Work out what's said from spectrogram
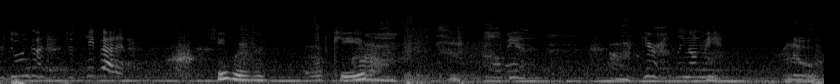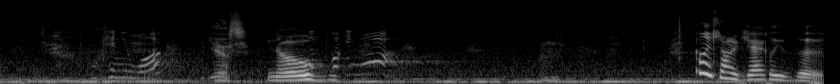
You're doing good. Just keep at it. Keep moving. Keep. Oh man. Here, lean on me. No. Well, can you walk? Yes. No. Fucking walk. Ellie's not exactly the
